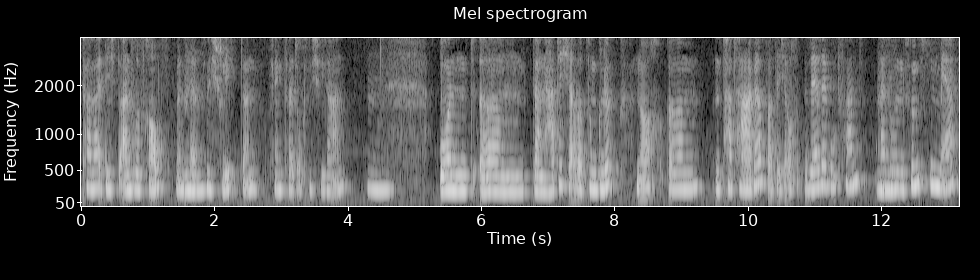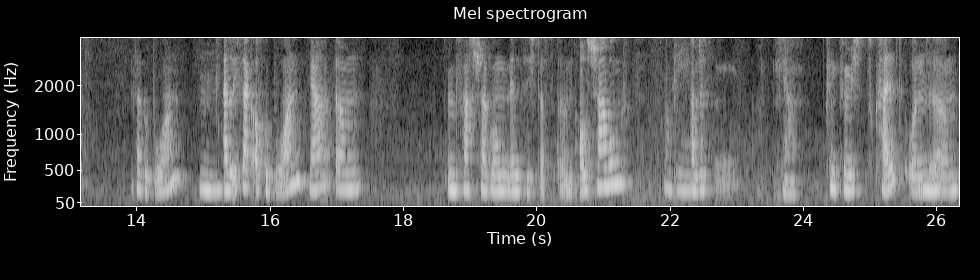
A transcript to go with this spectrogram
kam halt nichts anderes raus. Wenn das mhm. Herz nicht schlägt, dann fängt es halt auch nicht wieder an. Mhm. Und ähm, dann hatte ich aber zum Glück noch ähm, ein paar Tage, was ich auch sehr, sehr gut fand. Mhm. Also am 5. März ist er geboren. Mhm. Also ich sage auch geboren, ja. Ähm, Im Fachjargon nennt sich das ähm, Ausschabung. Okay. Aber das ja, klingt für mich zu kalt und mhm. Ähm,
